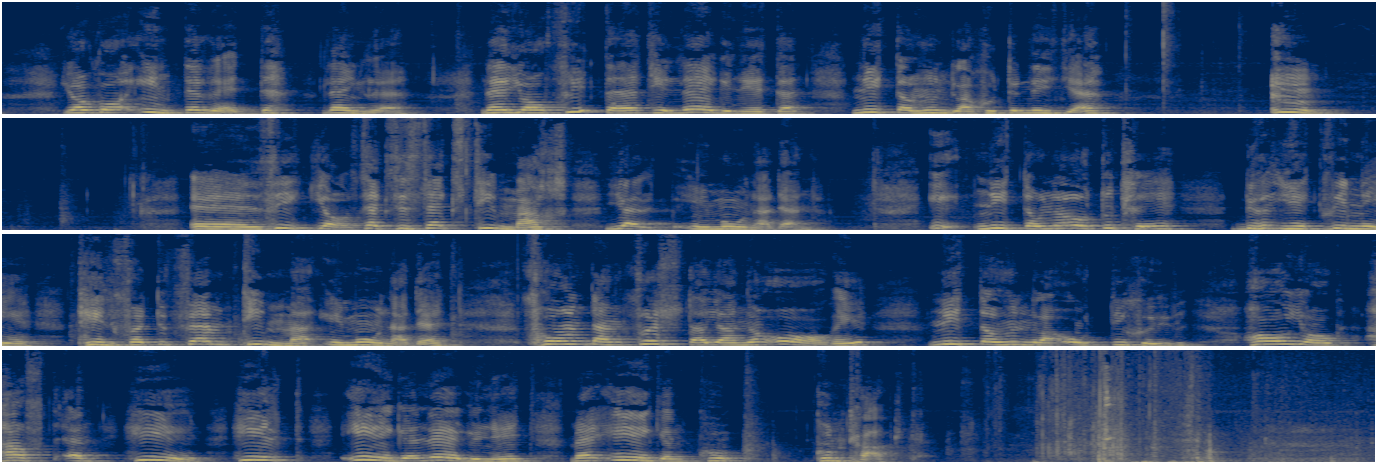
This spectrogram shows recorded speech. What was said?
Jag var inte rädd längre. När jag flyttade till lägenheten 1979 eh, fick jag 66 timmars hjälp i månaden. 1983 gick vi ner till 45 timmar i månaden. Från den 1 januari 1987 har jag haft en hel, helt egen lägenhet med egen ko kontrakt.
